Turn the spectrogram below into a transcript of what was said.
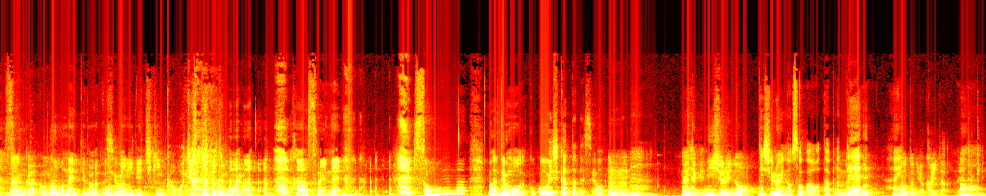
そんなこともないけど、うん。コ私は。ンビニでチキン買おうってなったと思うよ。あそうやね。そんなまあでもここ美味しかったですよ。うんうん、うん。何やったっけ、2種類の、2種類のそばを食べて、はい。ノートには書いた。何やっけ、うん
